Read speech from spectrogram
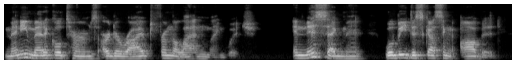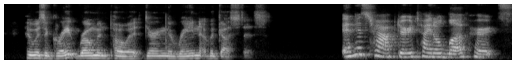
many medical terms are derived from the Latin language. In this segment, we'll be discussing Ovid, who was a great Roman poet during the reign of Augustus. In his chapter titled Love Hurts,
